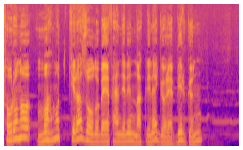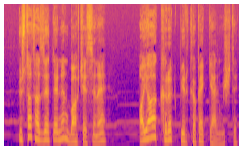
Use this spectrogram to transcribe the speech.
Torunu Mahmud Kirazoğlu beyefendinin nakline göre bir gün, Üstad Hazretlerinin bahçesine ayağı kırık bir köpek gelmişti.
